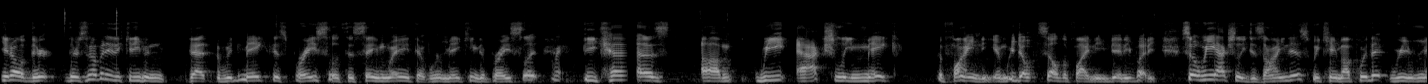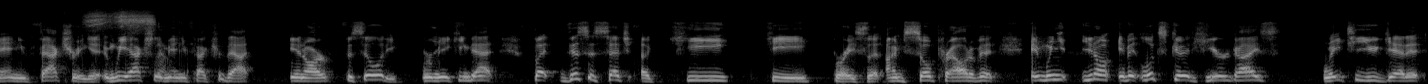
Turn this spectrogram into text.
you know, there, there's nobody that could even, that would make this bracelet the same way that we're making the bracelet right. because um, we actually make the finding and we don't sell the finding to anybody. So we actually designed this, we came up with it, we're manufacturing it, and we actually so manufacture that in our facility. We're making that. But this is such a key, key bracelet. I'm so proud of it. And when you, you know, if it looks good here, guys, wait till you get it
